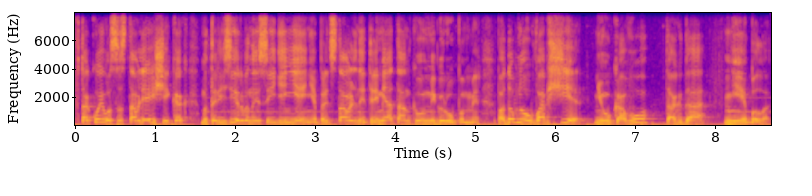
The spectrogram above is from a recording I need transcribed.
в такой его составляющей, как моторизированные соединения, представленные тремя танковыми группами. Подобного вообще ни у кого тогда не было.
